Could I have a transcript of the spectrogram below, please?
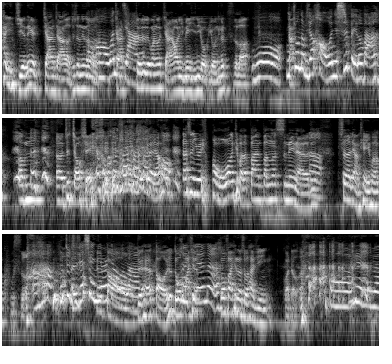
它已经结那个痂痂了，就是那种哦豌豆荚。对对对，豌豆荚，然后里面已经有有那个籽了，哇，你种的比较好哦，你施肥了吧？嗯呃，就浇水，对，然后但是因为哦我忘记把它搬搬到室内来了，就是嗯晒了两天以后它枯死了，啊，就直接晒蔫掉了倒了，吗？对，它倒了，就等我发现等我发现的时候它已经挂掉了，哦天呐！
